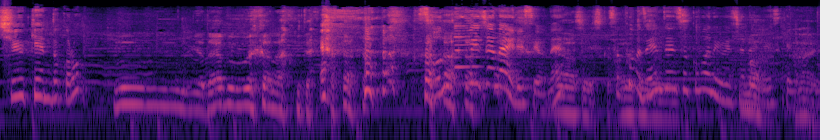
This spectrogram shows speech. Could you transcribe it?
中堅どころ？うーんいやだいぶ上かなみたいそん な上じゃないですよね。そそこも全然そこまで上じゃないですけれども、まあはい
